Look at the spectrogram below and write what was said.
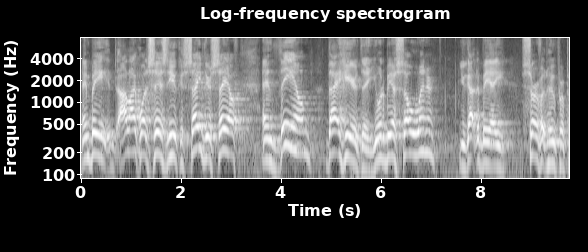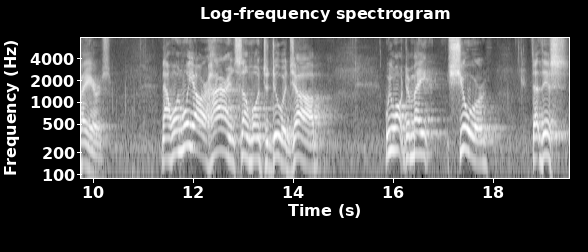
And be, I like what it says you can save yourself and them that hear thee. You want to be a soul winner? You got to be a servant who prepares. Now, when we are hiring someone to do a job, we want to make sure that this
